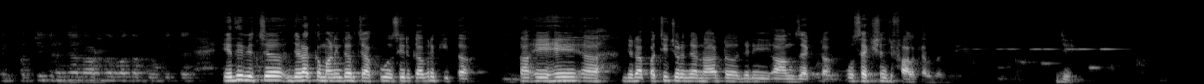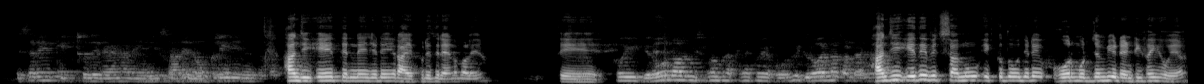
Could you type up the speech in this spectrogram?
25 53 ਨਾਟ ਦਾ ਵਾਧਾ ਕਿਉਂ ਕੀਤਾ ਜੀ? ਇਹਦੇ ਵਿੱਚ ਜਿਹੜਾ ਕਮਾਨੀਦਾਰ ਚਾਕੂ ਅਸੀਂ ਰਿਕਵਰ ਕੀਤਾ ਤਾਂ ਇਹ ਜਿਹੜਾ 25 54 ਨਾਟ ਜਿਹੜੀ ਆਰਮਸ ਐਕਟ ਆ ਉਹ ਸੈਕਸ਼ਨ ਚ ਫਾਲ ਕਰਦਾ ਜੀ। ਜੀ। ਤੇ ਸਰ ਇਹ ਕਿੱਥੋਂ ਦੇ ਰਹਿਣ ਵਾਲੇ ਆ ਜੀ? ਸਾਰੇ ਲੋਕਲੀ ਨੇ ਹਾਂਜੀ ਇਹ ਤਿੰਨੇ ਜਿਹੜੇ ਰਾਏਪੁਰੇ ਦੇ ਰਹਿਣ ਵਾਲੇ ਆ। ਤੇ ਕੋਈ ਗਿਰੋਹ ਨਾਲ ਵੀ ਸੰਬੰਧ ਰੱਖਦੇ ਕੋਈ ਹੋਰ ਵੀ ਗਿਰੋਹ ਇਹਨਾਂ ਦਾ ਹਾਂਜੀ ਇਹਦੇ ਵਿੱਚ ਸਾਨੂੰ ਇੱਕ ਦੋ ਜਿਹੜੇ ਹੋਰ ਮੁਲਜ਼ਮ ਵੀ ਆਇਡੈਂਟੀਫਾਈ ਹੋਏ ਆ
